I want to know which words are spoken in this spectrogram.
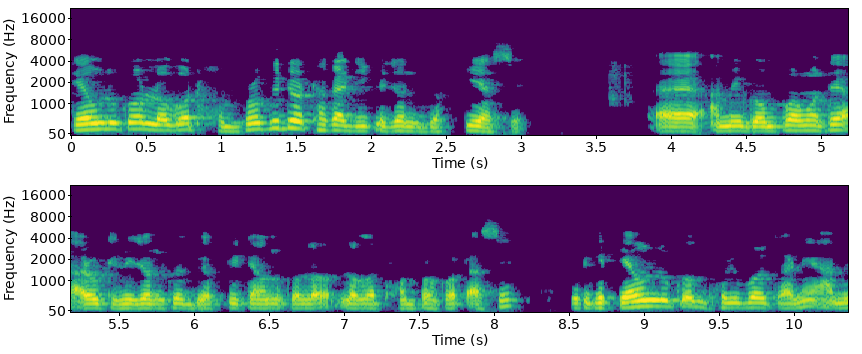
তেওঁলোকৰ লগত সম্পৰ্কিত থকা যিকেইজন ব্যক্তি আছে আমি গম পোৱা মতে আৰু তিনিজনকৈ ব্যক্তি তেওঁলোকৰ লগত সম্পৰ্কত আছে গতিকে তেওঁলোকক ধৰিবৰ কাৰণে আমি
